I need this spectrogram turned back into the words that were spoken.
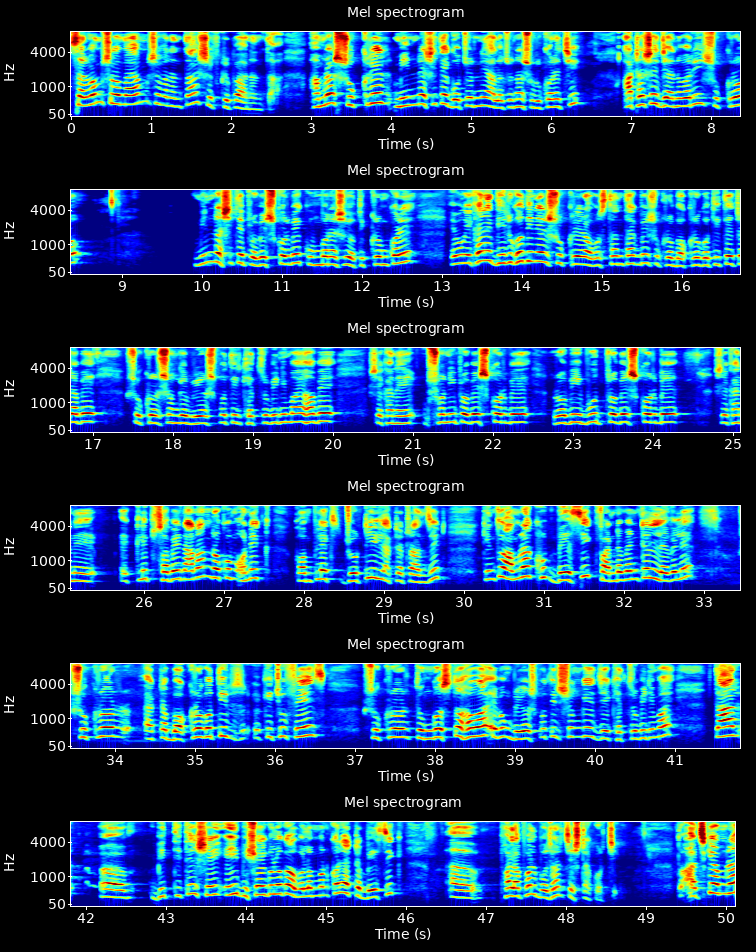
সর্বম শিবময়ম শিবানন্তা শিবকৃপানন্তা। আমরা শুক্রের মীন রাশিতে গোচর নিয়ে আলোচনা শুরু করেছি। আঠাশে জানুয়ারি শুক্র মীন রাশিতে প্রবেশ করবে, কুম্ভ রাশি অতিক্রম করে এবং এখানে দীর্ঘদিনের শুক্রের অবস্থান থাকবে। শুক্র বক্রগতিতে যাবে, শুক্রর সঙ্গে বৃহস্পতির ক্ষেত্র বিনিময় হবে, সেখানে শনি প্রবেশ করবে, রবি বুধ প্রবেশ করবে, সেখানে এক্লিপস হবে, নানান রকম অনেক কমপ্লেক্স, জটিল একটা ট্রানজিট। কিন্তু আমরা খুব বেসিক ফান্ডামেন্টাল লেভেলে শুক্রর একটা বক্রগতির কিছু ফেজ শুক্রর তুঙ্গস্থ হওয়া এবং বৃহস্পতির সঙ্গে যে ক্ষেত্র বিনিময়, তার ভিত্তিতে সেই, এই বিষয়গুলোকে অবলম্বন করে একটা বেসিক ফলাফল বোঝার চেষ্টা করছি। তো আজকে আমরা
